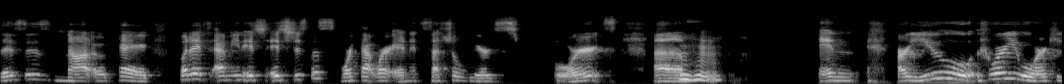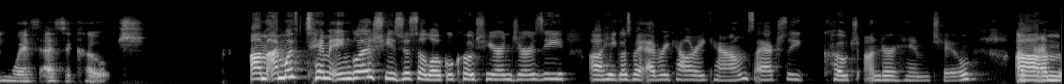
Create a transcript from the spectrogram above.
this is not okay. But it's, I mean, it's it's just the sport that we're in. It's such a weird sport. Um, hmm and are you, who are you working with as a coach? Um, I'm with Tim English. He's just a local coach here in Jersey. Uh, he goes by Every Calorie Counts. I actually coach under him too. Okay. Um,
